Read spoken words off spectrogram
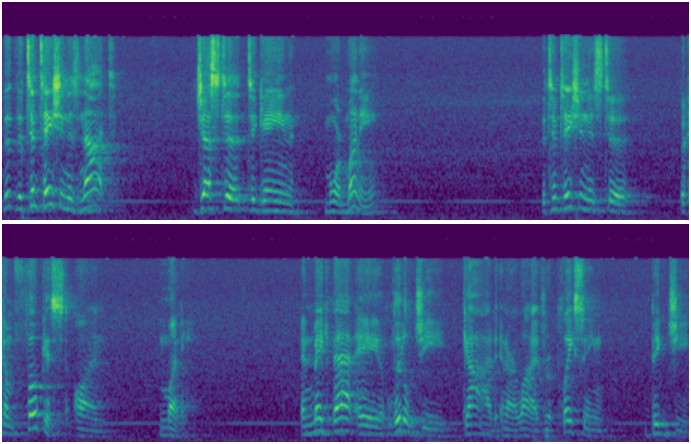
The, the temptation is not just to, to gain more money the temptation is to become focused on money and make that a little g God in our lives, replacing big G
